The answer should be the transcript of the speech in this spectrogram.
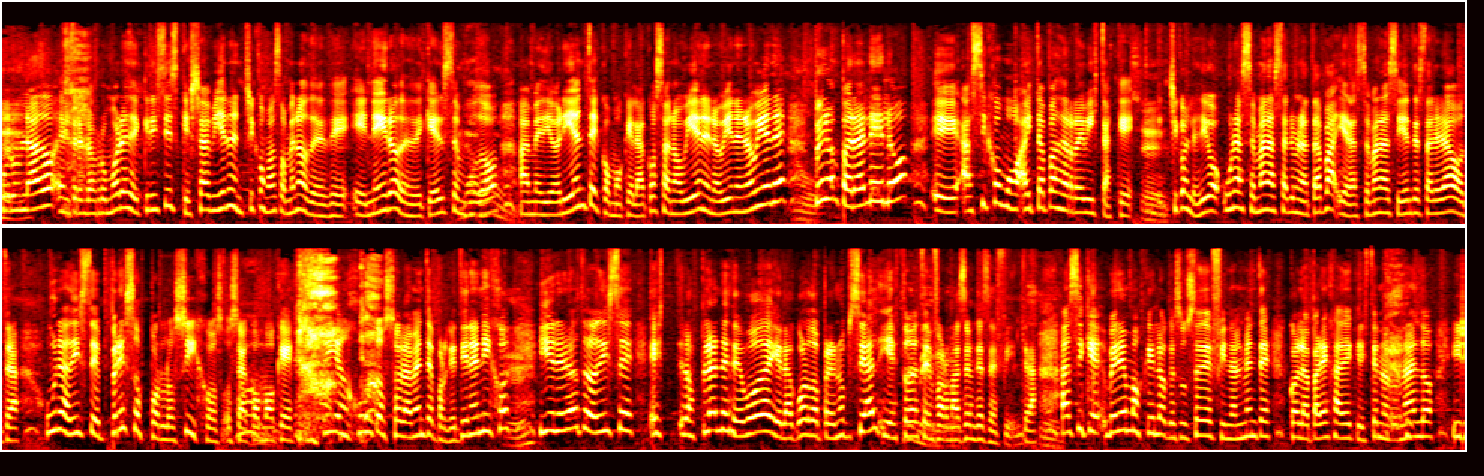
por un lado, entre los rumores de crisis que ya vienen, chicos, más o menos desde enero, desde que él se mudó a Medio Oriente, como que la cosa no viene, no viene, no viene. Pero en paralelo, eh, así como hay tapas de revistas que, Sí. eh, chicos, les digo, una semana sale una tapa y a la semana siguiente sale la otra. Una dice presos por los hijos, o sea, como que siguen juntos solamente porque tienen hijos. Y en el otro dice los planes de boda y el acuerdo prenupcial y es toda esta información que se filtra. Así que veremos qué es lo que sucede finalmente con la pareja de Cristiano Ronaldo y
